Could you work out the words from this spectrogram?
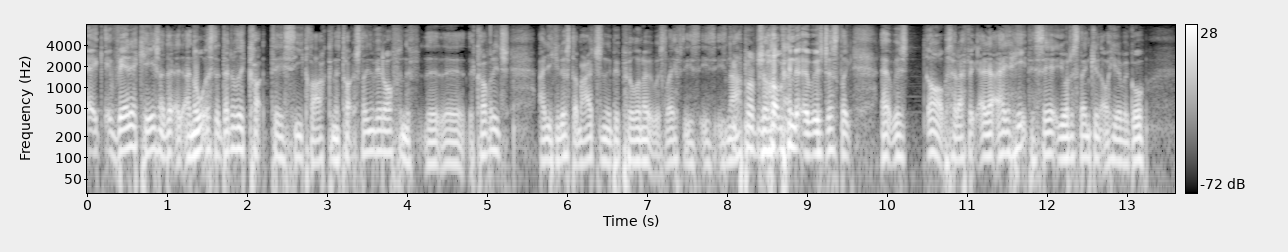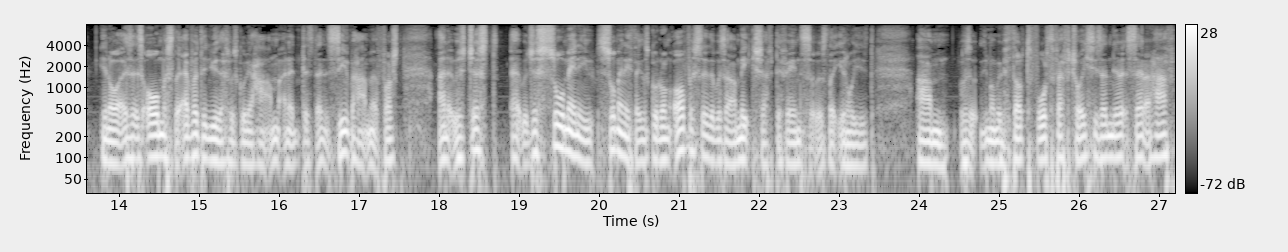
Very occasionally, I, noticed it didn't really cut to see Clarke in the touchline very often, the, the, the, the coverage, and you can just imagine they'd be pulling out what's left his, his, his napper job, and it was just like, it was, oh, it was horrific. And I, I hate to say it, you're just thinking, oh, here we go you know, it's, it's almost like everybody knew this was going to happen, and it just didn't seem to happen at first. And it was just, it was just so many, so many things going wrong. Obviously, there was a makeshift defence. It was like you know, you um, was it you know maybe third, fourth, fifth choices in there at centre half.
